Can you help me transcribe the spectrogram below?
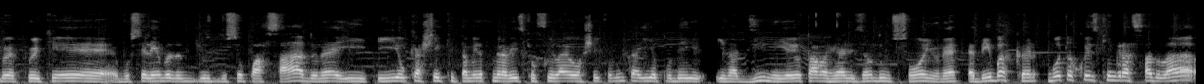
né, porque você lembra do, do- do seu passado, né? E, e eu que achei que também a primeira vez que eu fui lá, eu achei que eu nunca ia poder ir na Disney, e aí eu tava realizando um sonho, né? É bem bacana. Uma outra coisa que é engraçado lá,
